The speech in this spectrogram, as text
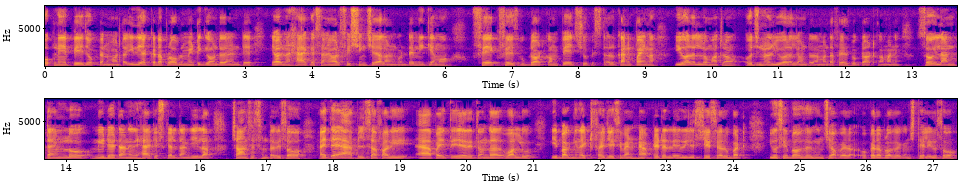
ఓపెన్ అయ్యే పేజ్ ఒకటి అనమాట ఇది ఎక్కడ ప్రాబ్లమేటిక్గా ఉంటుంది అంటే ఎవరైనా హ్యాకర్స్ అనే వాళ్ళు ఫిషింగ్ చేయాలనుకుంటే మీకేమో fake Facebook dot com page చూపిస్తారు. కానీ పైన యూఆర్ఎల్లో మాత్రం ఒరిజినల్ యూఆర్ఎల్ ఉంటుంది అనమాట ఫేస్బుక్ డాట్ కామ్ అని. సో ఇలాంటి టైంలో మీ డేటా అనేది హ్యాకర్స్కి వెళ్ళడానికి ఇలా ఛాన్సెస్ ఉంటుంది. సో అయితే యాపిల్ సఫారీ యాప్ అయితే ఏదైతే ఉందో వాళ్ళు ఈ బగ్ని రెక్టిఫై చేసి వెంటనే అప్డేట్ అయితే రిలీజ్ చేశారు. బట్ యూసీ బ్రౌజర్ గురించి ఒపెరా ఒపెరా బ్రౌజర్ గురించి తెలియదు సో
